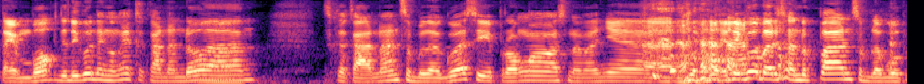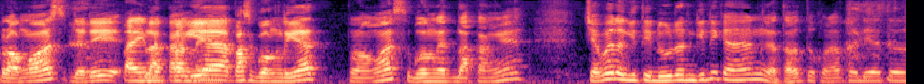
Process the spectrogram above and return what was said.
tembok, jadi gue nengoknya ke kanan doang. Terus ke kanan sebelah gue si Prongos namanya. jadi gue barisan depan, sebelah gue Prongos. Jadi Paling belakang depan iya pas gue ngeliat Prongos, gue ngeliat belakangnya cewek lagi tiduran gini kan, nggak tahu tuh kenapa dia tuh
